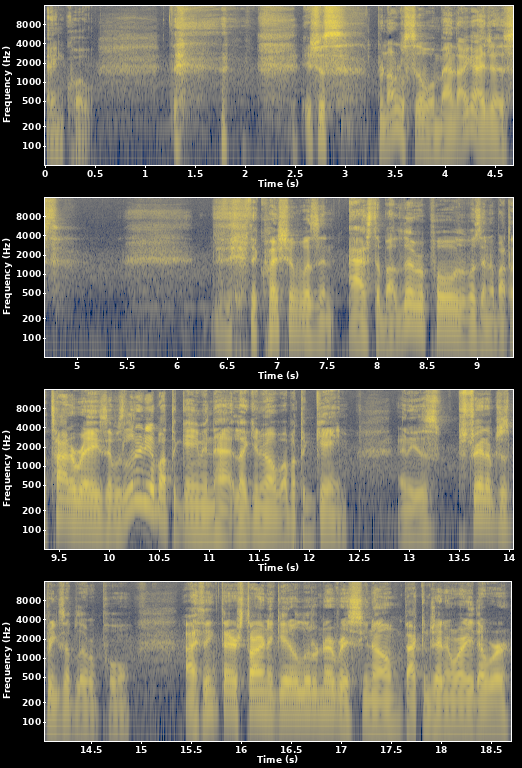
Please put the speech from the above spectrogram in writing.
End quote. it's just Bernardo Silva, man. That guy just the question wasn't asked about Liverpool. It wasn't about the title race. It was literally about the game in hand, like you know about the game, and he just straight up just brings up Liverpool. I think they're starting to get a little nervous. You know, back in January they were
